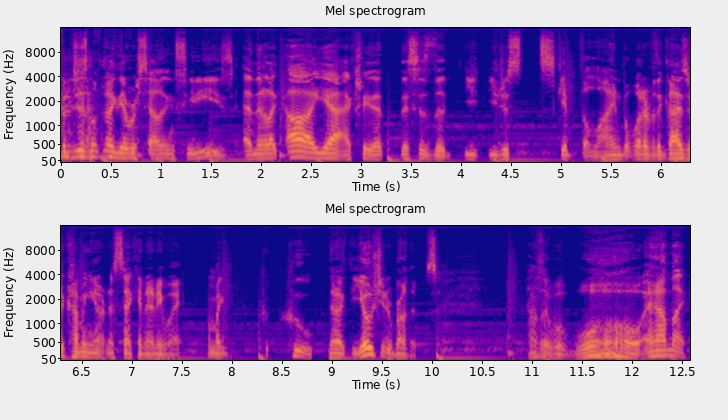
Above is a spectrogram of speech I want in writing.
But it just looked like they were selling CDs. And they're like, oh yeah, actually that this is the you, you just skipped the line, but whatever. The guys are coming out in a second anyway. I'm like, "Who- who? They're like the Yoshida brothers. I was like, well, whoa. And I'm like,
